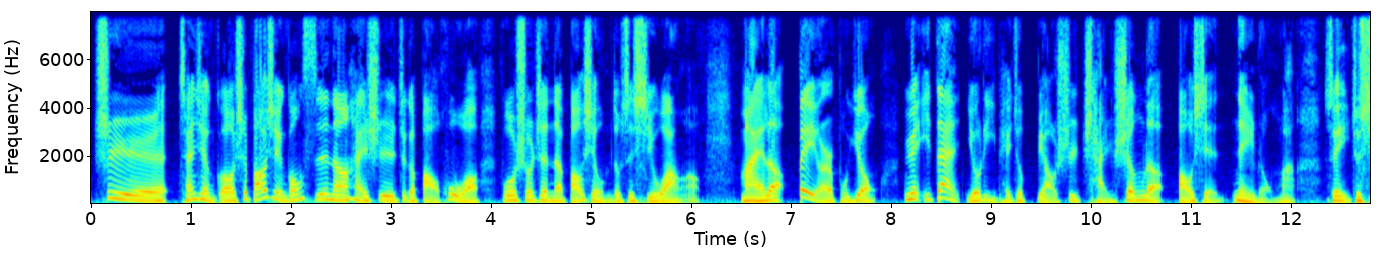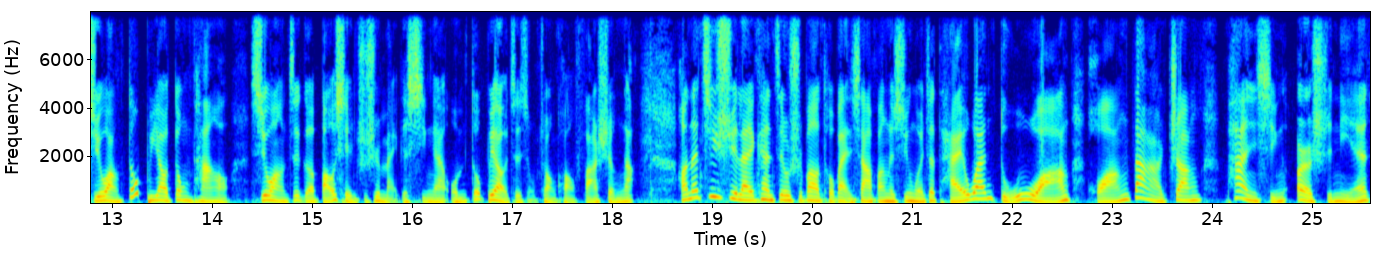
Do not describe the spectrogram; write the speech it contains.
是产险公，是保险公司呢，还是这个保护哦？不过说真的，保险我们都是希望哦，买了备而不用。因为一旦有理赔，就表示产生了保险内容嘛，所以就希望都不要动它哦。希望这个保险只是买个心安，我们都不要有这种状况发生啊。好，那继续来看《自由时报》头版下方的新闻：这台湾毒王黄大章判刑二十年，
